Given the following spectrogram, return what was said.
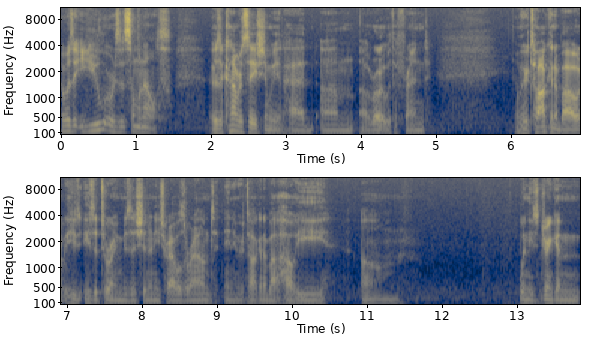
Was it you or was it someone else? It was a conversation we had had. Um, I wrote it with a friend, and we were talking about. He's, he's a touring musician and he travels around, and we were talking about how he, um, when he's drinking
